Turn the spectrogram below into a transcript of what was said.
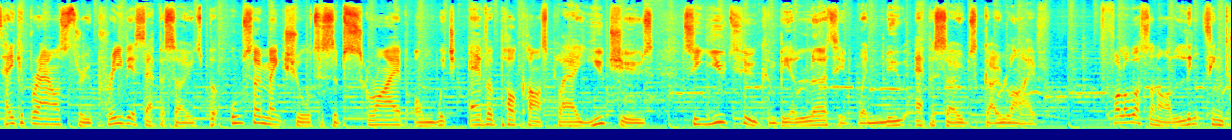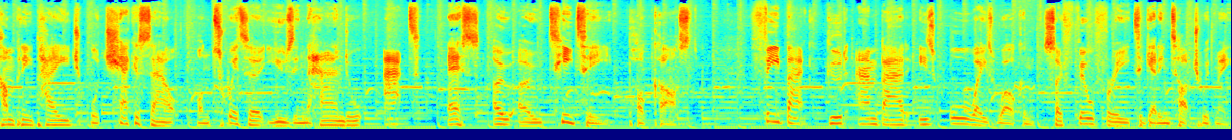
Take a browse through previous episodes, but also make sure to subscribe on whichever podcast player you choose so you too can be alerted when new episodes go live. Follow us on our LinkedIn company page or check us out on Twitter using the handle at SOOTT podcast. Feedback, good and bad, is always welcome, so feel free to get in touch with me.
